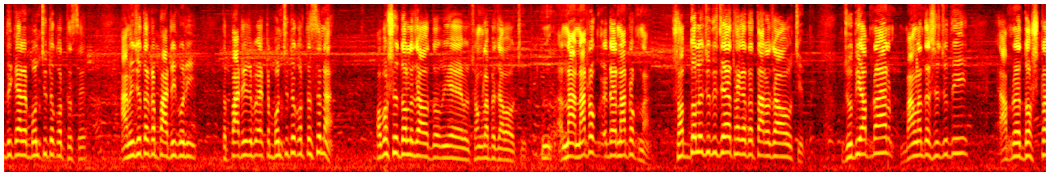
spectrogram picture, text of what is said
অধিকারে বঞ্চিত করতেছে। আমি যেহেতু একটা পার্টি করি, তো পার্টির একটা বঞ্চিত করতেছে না, অবশ্যই দলে যাওয়া ইয়ে সংলাপে যাওয়া উচিত। না, নাটক, এটা নাটক না। সব দলে যদি যায় থাকে, তা তারও যাওয়া উচিত। যদি আপনার বাংলাদেশে যদি আপনার দশটা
